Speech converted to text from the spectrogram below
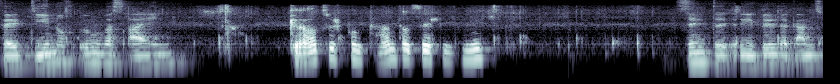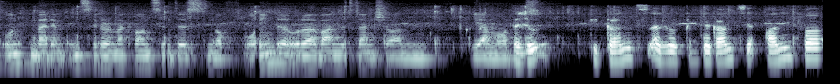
fällt dir noch irgendwas ein? Gerade so spontan tatsächlich nicht. Sind die Bilder ganz unten bei dem Instagram-Account, sind das noch Freunde oder waren das dann schon ja, Models? Also die ganz, also der ganze Anfang,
